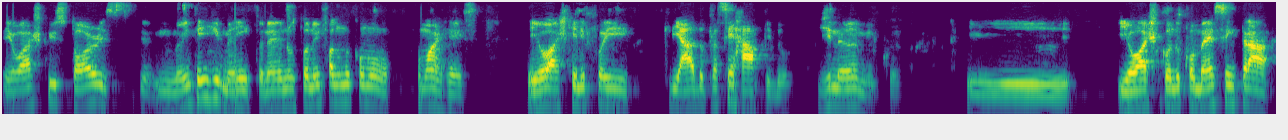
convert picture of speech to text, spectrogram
Eu acho que o stories, no meu entendimento, né? Eu não estou nem falando como como agência. Eu acho que ele foi criado para ser rápido, dinâmico. E, e eu acho que quando começa a entrar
